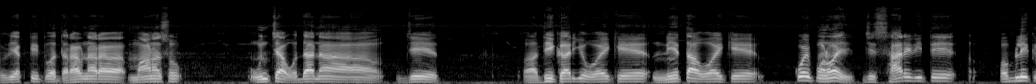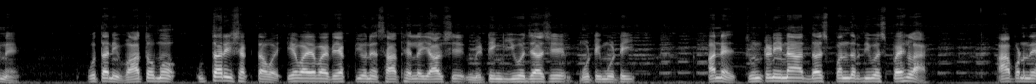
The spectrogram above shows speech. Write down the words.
વ્યક્તિત્વ ધરાવનારા માણસો, ઊંચા હોદ્દાના જે અધિકારીઓ હોય કે નેતા હોય કે કોઈ પણ હોય જે સારી રીતે પબ્લિકને પોતાની વાતોમાં ઉતારી શકતા હોય, એવા એવા વ્યક્તિઓને સાથે લઈ આવશે મિટિંગ યોજાશે મોટી મોટી. અને ચૂંટણીના દસ પંદર દિવસ પહેલાં આપણને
